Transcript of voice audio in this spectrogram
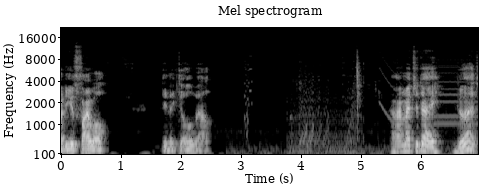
Try to use firewall. Didn't go well. How am I today? Good.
